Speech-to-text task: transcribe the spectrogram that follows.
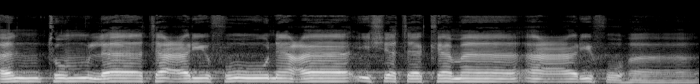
أنتم لا تعرفون عائشة كما أعرفها.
